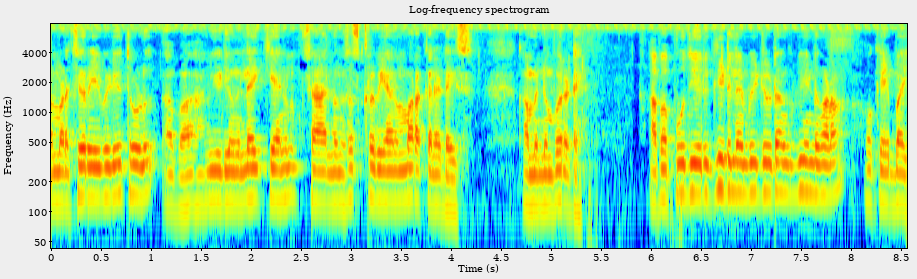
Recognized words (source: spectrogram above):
നമ്മുടെ ചെറിയ വീഡിയോ ഇത്രയുള്ളൂ അപ്പോൾ വീഡിയോ ഒന്ന് ലൈക്ക് ചെയ്യാനും ചാനൽ ഒന്ന് സബ്സ്ക്രൈബ് ചെയ്യാനും മറക്കല്ലേ ടേസ്റ്റ് കമന്റും പോരട്ടെ. അപ്പോൾ പുതിയൊരു കിടിലൻ വീഡിയോ നമുക്ക് വീണ്ടും കാണാം. ഓക്കെ ബൈ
